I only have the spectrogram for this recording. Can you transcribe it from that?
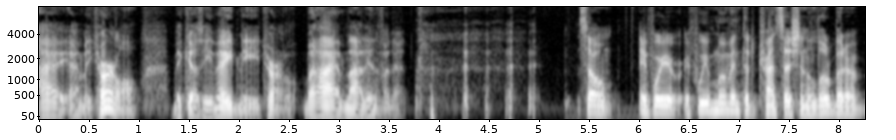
I am eternal because He made me eternal, but I am not infinite. so if we if we move into the transition a little bit of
